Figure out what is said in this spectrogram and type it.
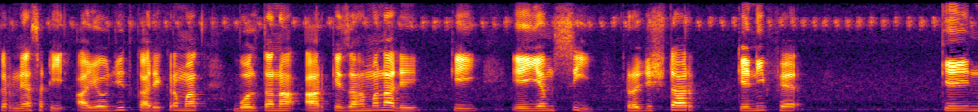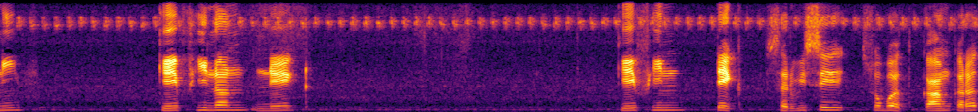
करण्यासाठी आयोजित कार्यक्रमात बोलताना आर के झा म्हणाले की ए एम सी रजिस्ट्रार केनिफॅ केनी केफिननेट केफिनटेक सर्व्हिसेसोबत काम करत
